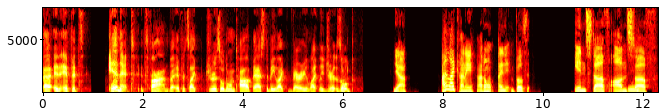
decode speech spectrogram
Uh, and if it's in it, it's fine. But if it's like drizzled on top, it has to be like very lightly drizzled. Yeah, I like honey. I don't. I both in stuff, on Mm. stuff,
